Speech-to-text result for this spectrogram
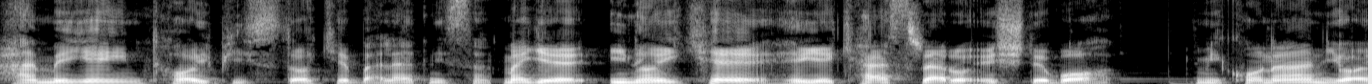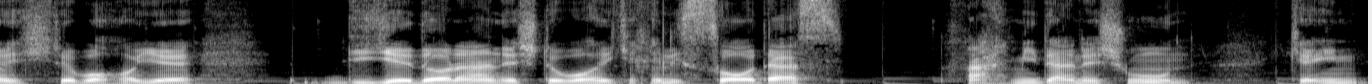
همه این تایپیستا که بلد نیستن. مگه اینایی که هکسره رو اشتباه می‌کنن یا اشتباه های دیگه دارن اشتباهی که خیلی ساده است فهمیدنشون که این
